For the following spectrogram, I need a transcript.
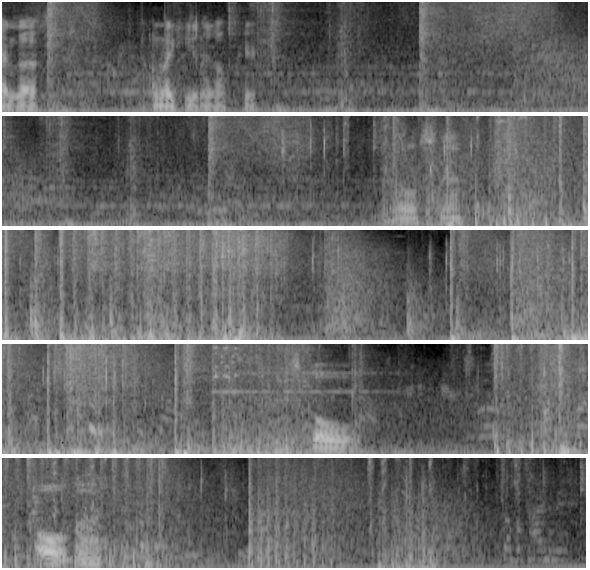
I left. I'm like healing up here. Oh snap. Let's go. Oh god. Double timing it.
